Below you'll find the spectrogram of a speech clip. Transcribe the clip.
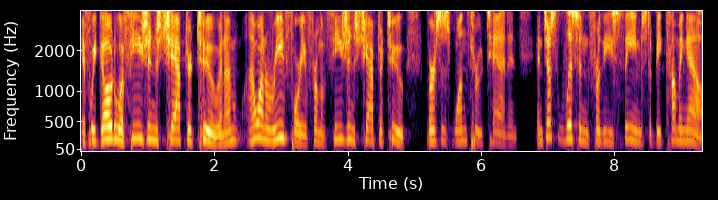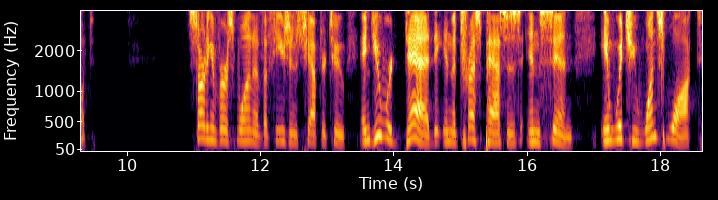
if we go to Ephesians chapter 2, and I'm, i want to read for you from Ephesians chapter 2, verses 1 through 10, and, and just listen for these themes to be coming out. Starting in verse 1 of Ephesians chapter 2, and you were dead in the trespasses and sin in which you once walked,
